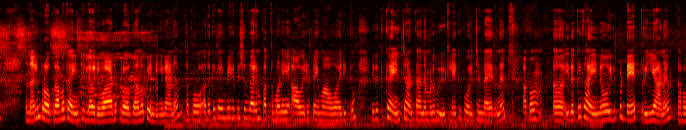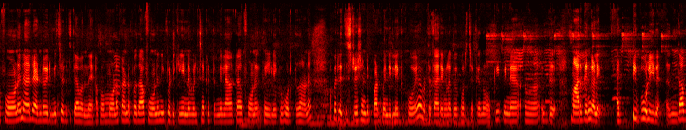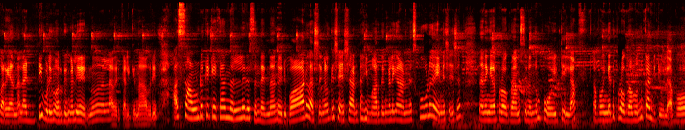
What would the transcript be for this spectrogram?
എന്നാലും പ്രോഗ്രാം കഴിഞ്ഞിട്ടില്ല. ഒരുപാട് പ്രോഗ്രാം പെൻഡിങ്ങിലാണ് അപ്പോൾ അതൊക്കെ കഴിയുമ്പോൾ ഏകദേശം എന്തായാലും പത്ത് മണി ആ ഒരു ടൈം ആവുമായിരിക്കും. ഇതൊക്കെ കഴിഞ്ഞിട്ടാണ് കേട്ടോ നമ്മൾ വീട്ടിലേക്ക് പോയിട്ടുണ്ടായിരുന്നത് അപ്പം ആ, ഇതൊക്കെ കഴിഞ്ഞു. ഇതിപ്പോൾ ഡേ ത്രീ ആണ്. അപ്പോൾ ഫോൺ ഞാൻ രണ്ടും ഒരുമിച്ച് എടുത്തിട്ടാണ് വന്നത് അപ്പം മോളെ കണ്ടപ്പോൾ ഇതാ ഫോൺ നീ പിടിക്കുക എന്നെ വിളിച്ചാൽ കിട്ടുന്നില്ല എന്നിട്ട് ആ ഫോൺ കയ്യിലേക്ക് കൊടുത്തതാണ്. അപ്പോൾ രജിസ്ട്രേഷൻ ഡിപ്പാർട്ട്മെന്റിലേക്ക് പോയി. അവിടുത്തെ കാര്യങ്ങളൊക്കെ കുറച്ചൊക്കെ നോക്കി. പിന്നെ ആ, ഇത് മാർഗം കളി അടിപൊളി എന്താ പറയുക നല്ല അടിപൊളി മാർഗം കളിയായിരുന്നു. നല്ല അവർ കളിക്കുന്ന ആ ഒരു ആ സൗണ്ടൊക്കെ കേൾക്കാൻ നല്ല രസമുണ്ടായിരുന്നു. ഞാൻ ഒരുപാട് വർഷങ്ങൾക്ക് ശേഷമാണ് ഈ മാർഗം കളി കാണുന്നത്. സ്കൂൾ കഴിഞ്ഞ ശേഷം ഞാനിങ്ങനെ പ്രോഗ്രാംസിനൊന്നും പോയിട്ടില്ല. അപ്പോൾ ഇങ്ങനത്തെ പ്രോഗ്രാമൊന്നും കണ്ടിട്ടില്ല. അപ്പോൾ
